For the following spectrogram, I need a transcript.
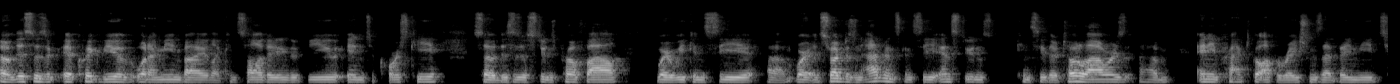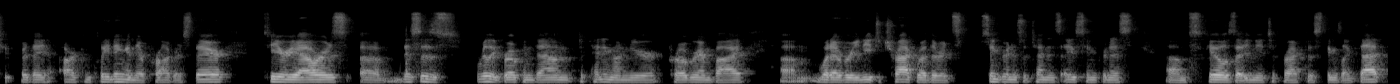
Oh, this is a, a, quick view of what I mean by like consolidating the view into CourseKey. So this is a student's profile where we can see, um, where instructors and admins can see and students can see their total hours, um, any practical operations that they need to or they are completing and their progress there. Theory hours. Um, this is really broken down depending on your program by um, whatever you need to track, whether it's synchronous attendance, asynchronous um, skills that you need to practice, things like that.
